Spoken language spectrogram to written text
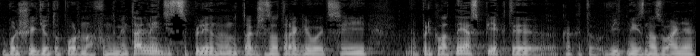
больше идет упор на фундаментальные дисциплины, но также затрагиваются и прикладные аспекты, как это видно из названия.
